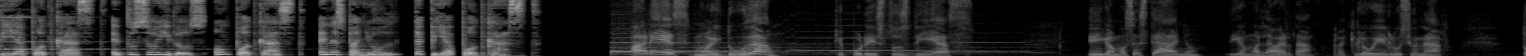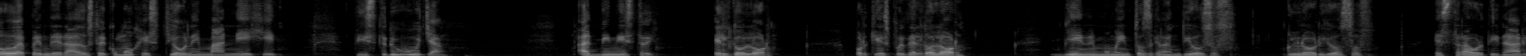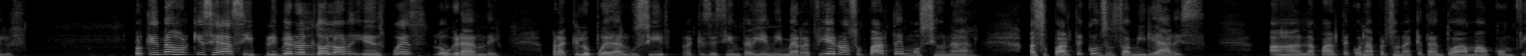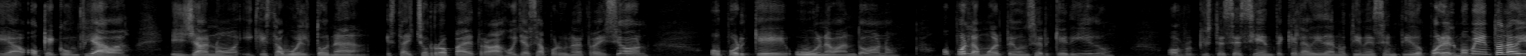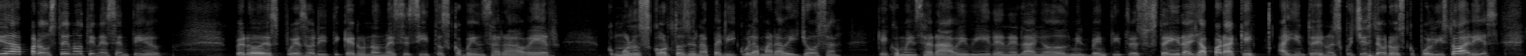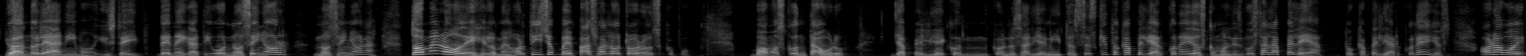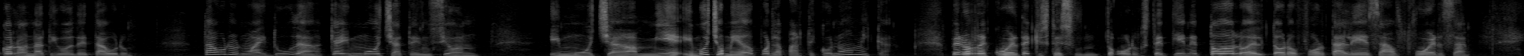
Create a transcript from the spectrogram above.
Pia Podcast, en tus oídos, un podcast en español de Pia Podcast. Aries, no hay duda que por estos días, digamos este año, digamos la verdad, para que lo voy a ilusionar, todo dependerá de usted cómo gestione, maneje, distribuya, administre el dolor, porque después del dolor vienen momentos grandiosos, gloriosos, extraordinarios. Porque es mejor que sea así, primero el dolor y después lo grande, para que lo pueda lucir, para que se sienta bien. Y me refiero a su parte emocional, a su parte con sus familiares, a la parte con la persona que tanto ama o confía o que confiaba y ya no y que está vuelto nada. Está hecho ropa de trabajo, ya sea por una traición o porque hubo un abandono o por la muerte de un ser querido o porque usted se siente que la vida no tiene sentido. Por el momento la vida para usted no tiene sentido, pero después ahorita en unos mesecitos comenzará a ver como los cortos de una película maravillosa que comenzará a vivir en el año 2023. Usted irá ya para qué. Ay, entonces no escuche este horóscopo. Listo, Aries. Yo dándole ánimo y usted de negativo. No, señor. No, señora. Tómelo o déjelo. Mejor dicho, me paso al otro horóscopo. Vamos con Tauro ya peleé con, con, los arianitos. Es que toca pelear con ellos. Como les gusta la pelea, toca pelear con ellos. Ahora voy con los nativos de Tauro. Tauro, no hay duda que hay mucha tensión y, mucha y mucho miedo por la parte económica. Pero recuerde que usted es un toro. Usted tiene todo lo del toro, fortaleza, fuerza.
